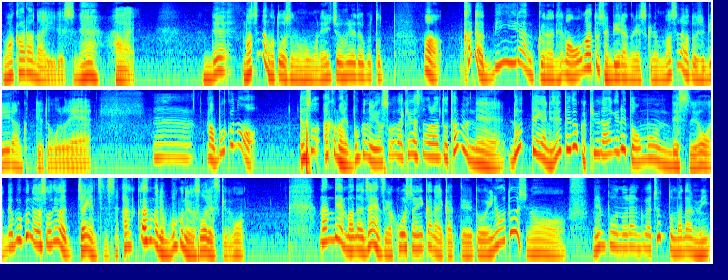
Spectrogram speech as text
わからないですね。はい。で、松永投手の方もね、一応触れておくと、まあ、彼は B ランクなんです。まあ、小川投手は B ランクですけど、松永投手 B ランクっていうところで、うん、まあ、僕の予想、あくまで僕の予想だけ言わせてもらうと、多分ね、ロッテ以外に絶対どっか球団上げると思うんですよ。で、僕の予想ではジャイアンツですね。あくまでも僕の予想ですけども、なんでまだジャイアンツが交渉に行かないかっていうと、伊能投手の年俸のランクがちょっとまだ未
